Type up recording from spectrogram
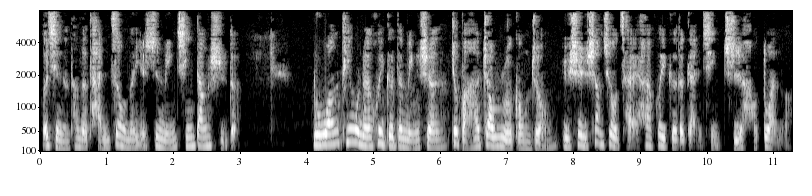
而且呢，他的弹奏呢也是明清当时的。鲁王听闻了慧哥的名声，就把他召入了宫中。于是尚秀才和慧哥的感情只好断了。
